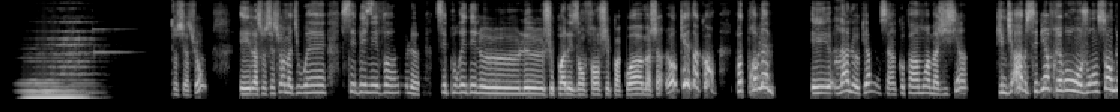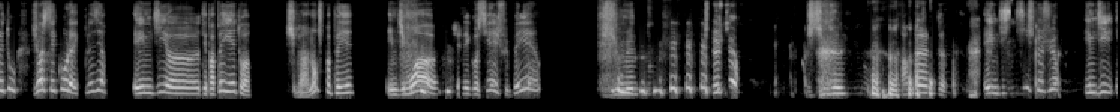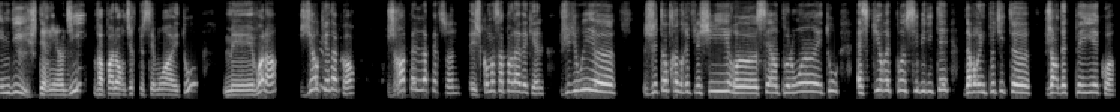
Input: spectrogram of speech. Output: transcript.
association. Et l'association, m'a dit, ouais, c'est bénévole, c'est pour aider le, le, je sais pas, les enfants, je sais pas quoi, machin. Ok, d'accord, pas de problème. Et là, le gars, c'est un copain à moi, magicien, qui me dit, ah, c'est bien, frérot, on joue ensemble et tout. Je dis, c'est cool, avec plaisir. Et il me dit, euh, t'es pas payé, toi Je dis, ben non, je suis pas payé. Il me dit, moi, euh, j'ai négocié et je suis payé. hein. Je te jure. Je arrête. Et il me dit, si, je te jure. Il me dit, il me dit, je t'ai rien dit, va pas leur dire que c'est moi et tout, mais voilà. Je dis, ok, d'accord. Je rappelle la personne et je commence à parler avec elle. Je lui dis, oui, euh, j'étais en train de réfléchir, euh, c'est un peu loin et tout. Est-ce qu'il y aurait possibilité d'avoir une petite, euh, genre d'être payé, quoi?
